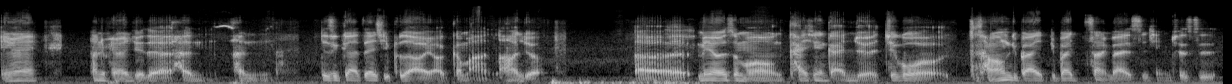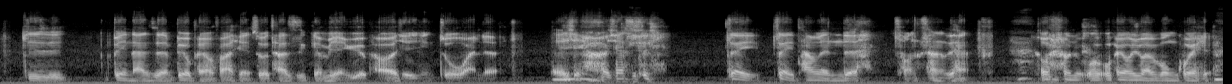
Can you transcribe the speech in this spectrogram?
因为他女朋友觉得很很就是跟他在一起不知道要干嘛，然后就呃没有什么开心的感觉。结果好像礼拜礼拜上礼拜的事情，就是就是被男生被我朋友发现说他是跟别人约炮，而且已经做完了，而且好像是在在他们的床上这样。我我我朋友就蛮崩溃的。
